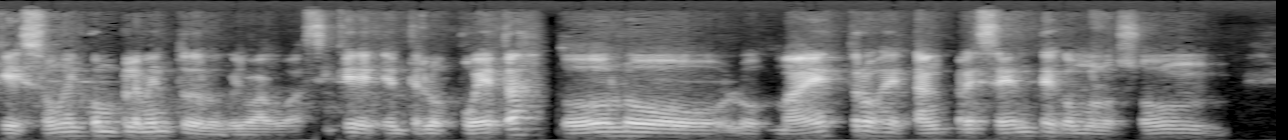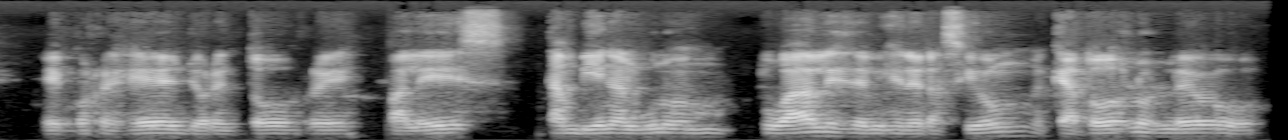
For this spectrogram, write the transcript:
que son el complemento de lo que yo hago. Así que entre los poetas, todos los, maestros están presentes, como lo son eh, Correger, Lloren Torres, Palés, también algunos actuales de mi generación, que a todos los leo,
